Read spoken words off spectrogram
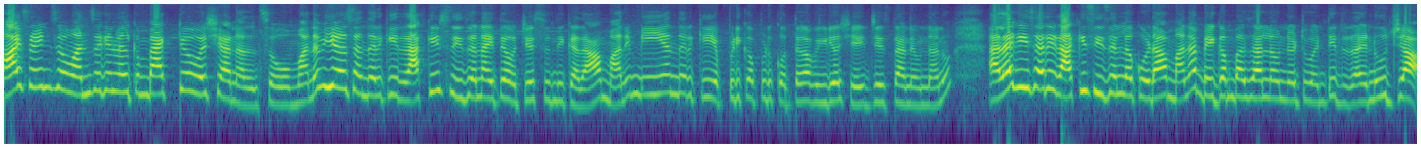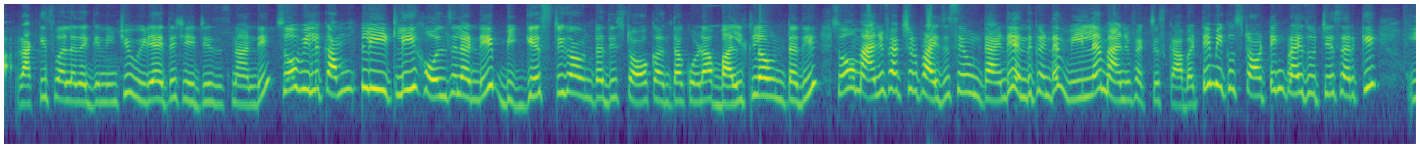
Hi friends once again welcome back to our channel so మన viewers అందరికీ rakhi season అయితే వచ్చేస్తుంది కదా. మరి మీ అందరికీ ఎప్పటికప్పుడు కొత్తగా వీడియో షేర్ చేస్తానే ఉన్నాను. అలాగే ఈసారి రాఖీ సీజన్లో కూడా మన బేగం బజార్లో ఉన్నటువంటి రనుజా రాఖీస్ వాళ్ళ దగ్గర నుంచి వీడియో అయితే షేర్ చేసేస్తున్నా అండి. సో వీళ్ళు కంప్లీట్లీ హోల్సేల్ అండి. బిగ్గెస్ట్గా ఉంటుంది స్టాక్ అంతా కూడా బల్క్లో ఉంటుంది. సో మ్యానుఫ్యాక్చర్ ప్రైజెస్ ఉంటాయండి. ఎందుకంటే వీళ్ళే మ్యానుఫ్యాక్చర్స్ కాబట్టి మీకు స్టార్టింగ్ ప్రైస్ వచ్చేసరికి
